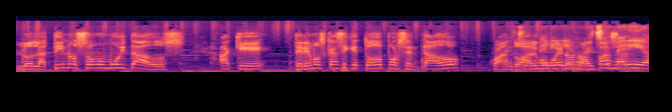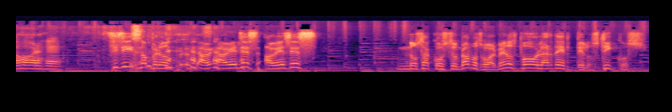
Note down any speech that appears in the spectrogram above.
los latinos somos muy dados a que tenemos casi que todo por sentado cuando algo bueno nos pasa. Jorge. Sí, sí, no, pero a, veces, a veces nos acostumbramos, o al menos puedo hablar de, los ticos,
